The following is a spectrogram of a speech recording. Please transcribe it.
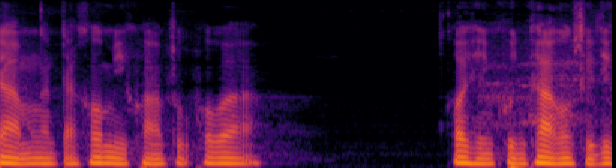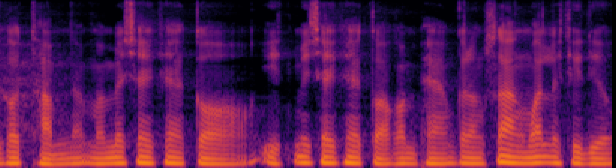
จ้างเหมือนกันแต่เขามีความสุขเพราะว่า เขาเห็นคุณค่าของสิ่งที่เขาทำนะมันไม่ใช่แค่ก่ออิฐไม่ใช่แค่ก่อกำแพงกำลังสร้างวัดเลยทีเดียว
